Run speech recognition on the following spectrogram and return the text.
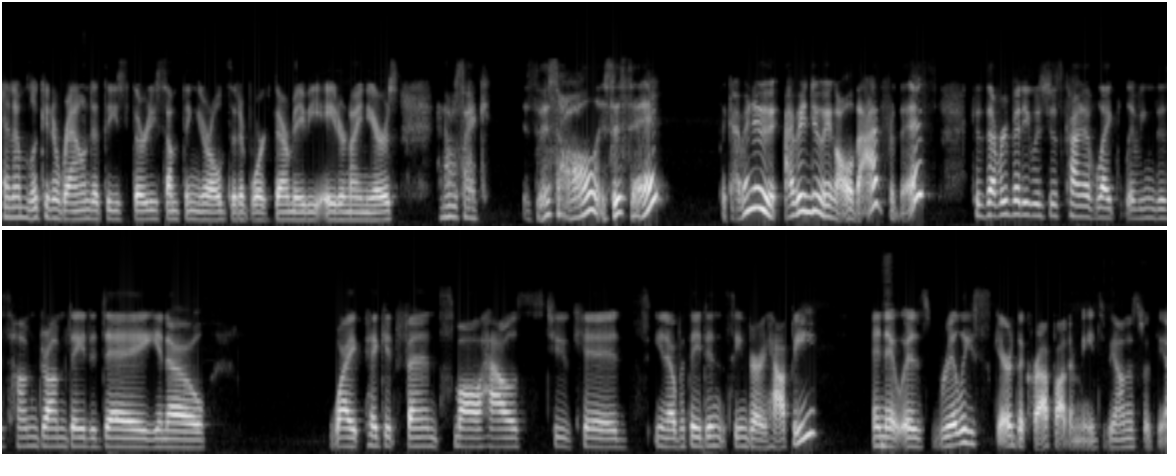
and I'm looking around at these 30 something year olds that have worked there maybe eight or nine years. And I was like, is this all? Is this it? Like I've been doing, I've been doing all that for this because everybody was just kind of like living this humdrum day to day, you know, white picket fence, small house, two kids, you know, but they didn't seem very happy. And it was really scared the crap out of me, to be honest with you.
